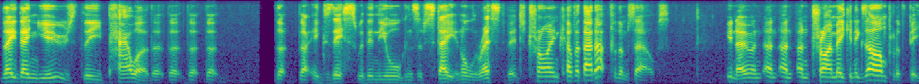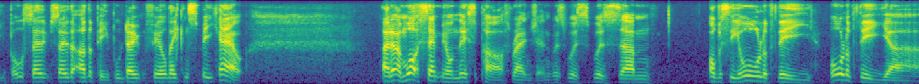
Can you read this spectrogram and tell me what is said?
they then use the power that, that, that, that, that, that exists within the organs of state and all the rest of it to try and cover that up for themselves you know, and, and, and, and try and make an example of people so so that other people don't feel they can speak out. And, and what sent me on this path, Ranjan, was was was um, obviously all of the all of the uh,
